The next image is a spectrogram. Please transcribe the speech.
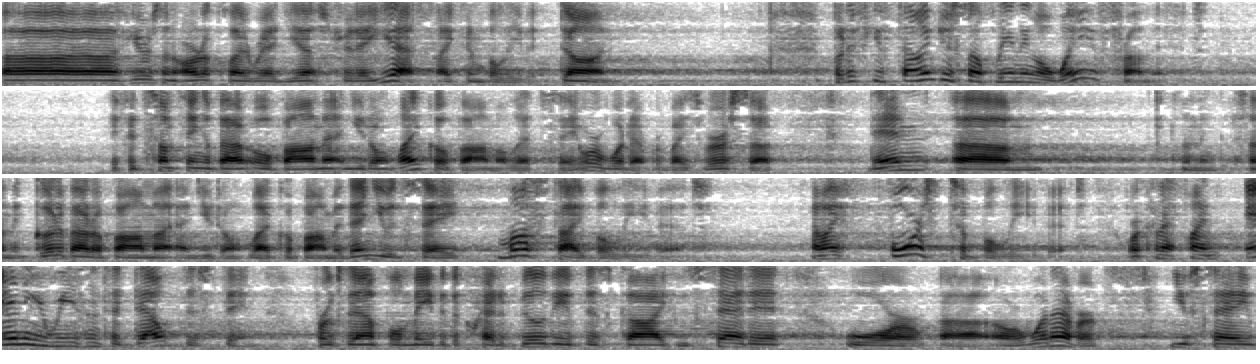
Uh, here's an article I read yesterday. Yes, I can believe it. Done. But if you find yourself leaning away from it, if it's something about Obama and you don't like Obama, let's say, or whatever, vice versa, then um, something, something good about Obama and you don't like Obama, then you would say, must I believe it? Am I forced to believe it? Or can I find any reason to doubt this thing? For example, maybe the credibility of this guy who said it, or, uh, or whatever. You say,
